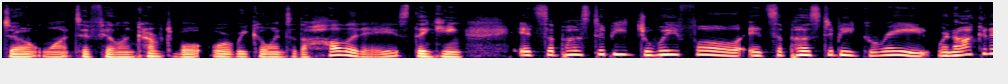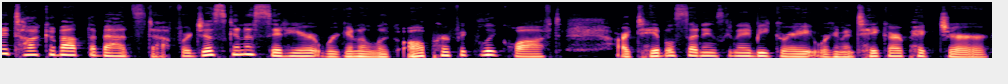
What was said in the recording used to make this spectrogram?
don't want to feel uncomfortable, or we go into the holidays thinking it's supposed to be joyful. It's supposed to be great. We're not going to talk about the bad stuff. We're just going to sit here. We're going to look all perfectly coiffed. Our table setting is going to be great. We're going to take our picture.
